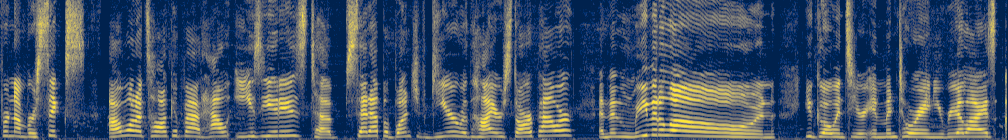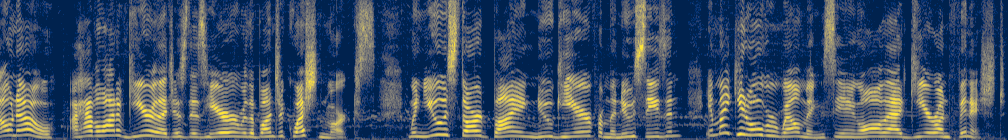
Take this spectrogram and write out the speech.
For number 6, I want to talk about how easy it is to set up a bunch of gear with higher star power and then leave it alone. You go into your inventory and you realize, oh no, I have a lot of gear that just is here with a bunch of question marks. When you start buying new gear from the new season, it might get overwhelming seeing all that gear unfinished.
